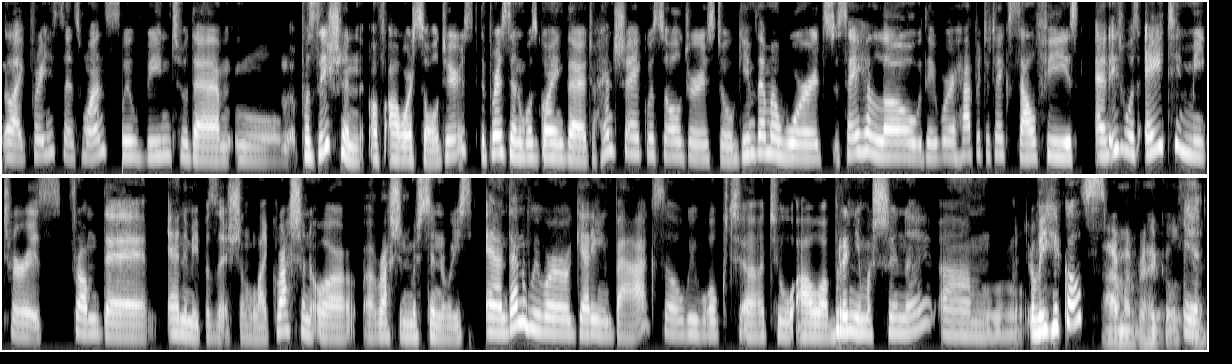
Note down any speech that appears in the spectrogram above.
Like for instance, once we've been to the um, position of our soldiers, the president was going there to handshake with soldiers, to give them awards, to say hello. They were happy to take selfies. And it was 80 meters from the enemy position, like Russian or uh, Russian mercenaries. And then we were getting back. So we walked uh, to our бронемашины um, vehicles. Armored vehicles. And,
